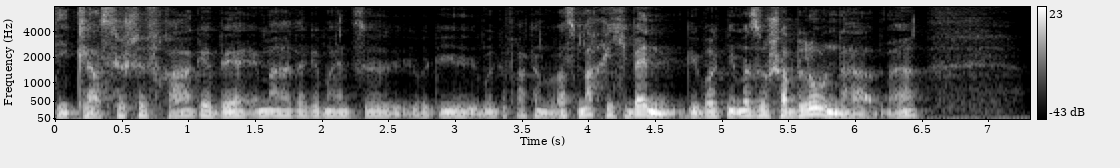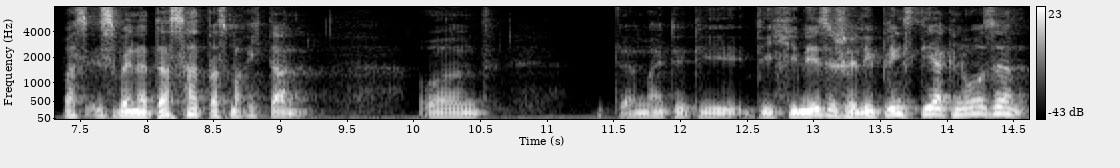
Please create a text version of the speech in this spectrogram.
die klassische Frage wäre immer, hat er gemeint, die immer gefragt haben, was mache ich wenn? Die wollten immer so Schablonen haben. Ja? Was ist, wenn er das hat, was mache ich dann? Und der meinte, die, die chinesische Lieblingsdiagnose,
